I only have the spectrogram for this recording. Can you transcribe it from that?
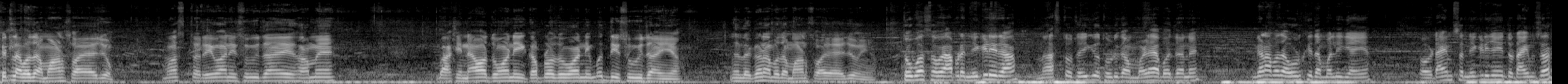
કેટલા બધા માણસો આવ્યા જો. મસ્ત રહેવાની સુવિધા એ સામે. બાકી નાવા ધોવાની કપડાં ધોવાની બધી સુવિધા અહીંયા. એટલે ઘણા બધા માણસો આવ્યા જો અહીંયા. તો બસ હવે આપણે નીકળી રહ્યા. નાસ્તો થઈ ગયો થોડીક આમ મળ્યા બધાને. ઘણા બધા ઓળખીતા મળી ગયા અહીંયા. તો ટાઈમસર નીકળી જઈએ તો ટાઈમસર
